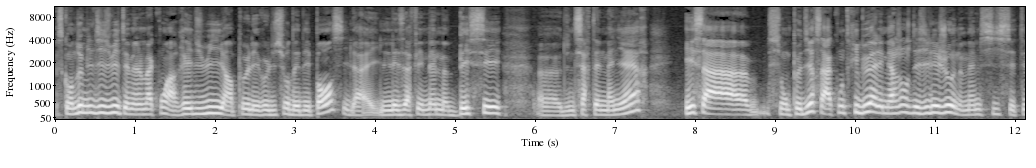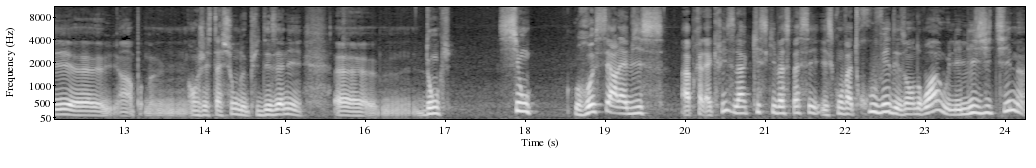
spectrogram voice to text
Parce qu'en 2018, Emmanuel Macron a réduit un peu l'évolution des dépenses, il, les a fait même baisser euh, d'une certaine manière. Et ça, si on peut dire, ça a contribué à l'émergence des Gilets jaunes, même si c'était euh, en gestation depuis des années. Euh, donc, si on resserre la vis après la crise, là, qu'est-ce qui va se passer? Est-ce qu'on va trouver des endroits où il est légitime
